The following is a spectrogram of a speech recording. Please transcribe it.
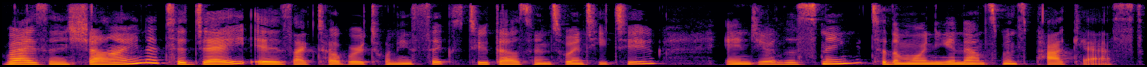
Rise and shine. Today is October 26, 2022, and you're listening to the Morning Announcements Podcast.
